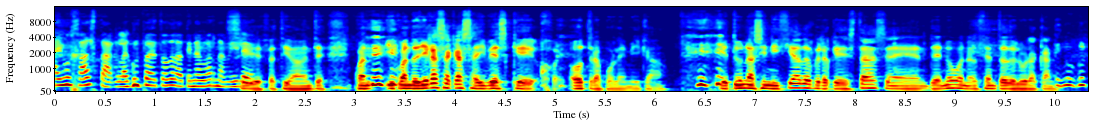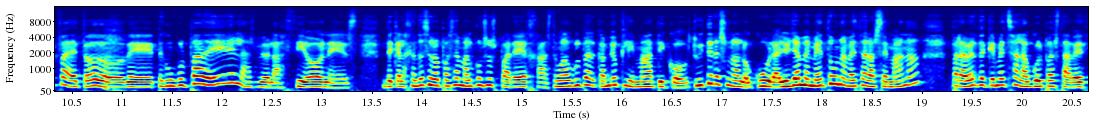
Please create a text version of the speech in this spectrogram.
Hay un hashtag, la culpa de todo la tiene Marna Miller. Sí, efectivamente. y cuando llegas a casa y ves que, otra polémica, que tú no has iniciado, pero que estás de nuevo en el centro del huracán. Tengo culpa de todo. De, tengo culpa de las violaciones, de que la gente se lo pase mal con sus parejas, tengo la culpa del cambio climático. Twitter es una locura. Yo ya me meto una vez a la semana para ver de qué me echan la culpa esta vez.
